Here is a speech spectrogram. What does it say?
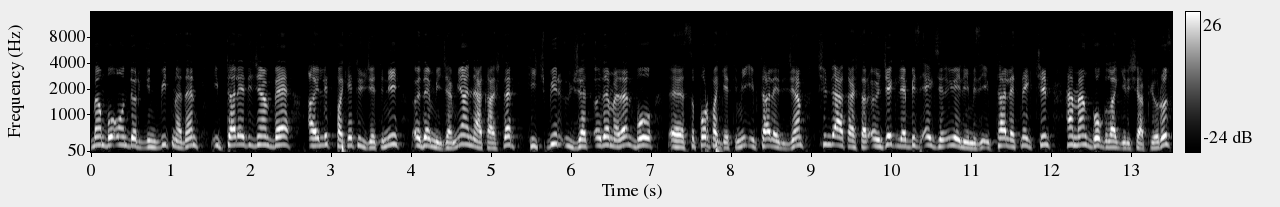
Ben bu 14 gün bitmeden iptal edeceğim ve aylık paket ücretini ödemeyeceğim. Yani arkadaşlar hiçbir ücret ödemeden bu e, spor paketimi iptal edeceğim. Şimdi arkadaşlar öncelikle biz Exen üyeliğimizi iptal etmek için hemen Google'a giriş yapıyoruz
